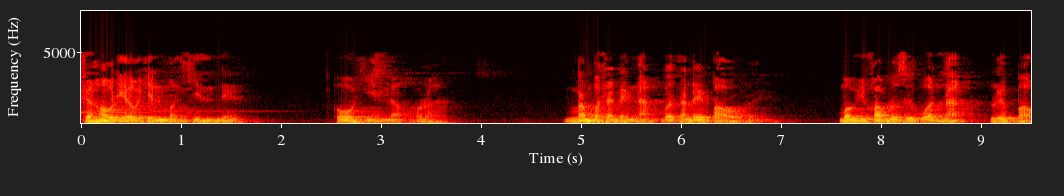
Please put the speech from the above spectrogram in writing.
คือเฮาเดียวเห็นบางหินเนี่ย โอ้หินแล้วเอาละมันบ่ทันได้หนักบ่ทันได้เบาบ่มีความรู้สึกว่าหนัก หรือเบา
